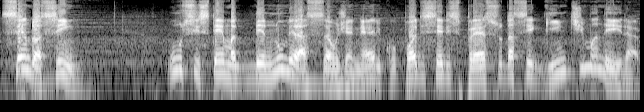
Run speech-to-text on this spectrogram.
Sendo assim, um sistema de numeração genérico pode ser expresso da seguinte maneira.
